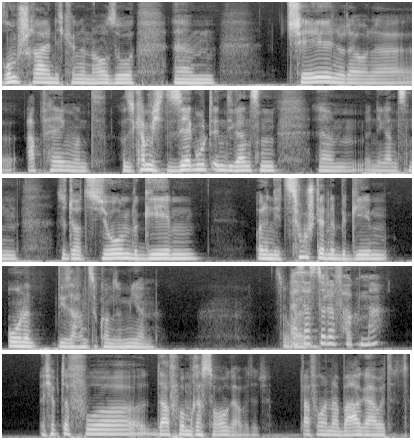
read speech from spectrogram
rumschreien, ich kann genauso ähm, chillen oder, oder abhängen und also ich kann mich sehr gut in die ganzen, ähm, in die ganzen Situationen begeben oder in die Zustände begeben, ohne die Sachen zu konsumieren. So, Was hast du davor gemacht? Ich habe davor, davor im Restaurant gearbeitet, davor in der Bar gearbeitet,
